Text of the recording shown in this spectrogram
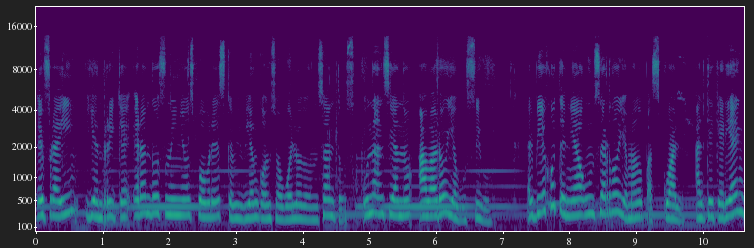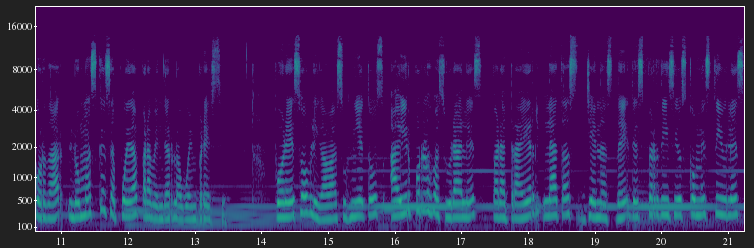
Efraín y Enrique eran dos niños pobres que vivían con su abuelo Don Santos, un anciano avaro y abusivo. El viejo tenía un cerdo llamado Pascual, al que quería engordar lo más que se pueda para venderlo a buen precio. Por eso obligaba a sus nietos a ir por los basurales para traer latas llenas de desperdicios comestibles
